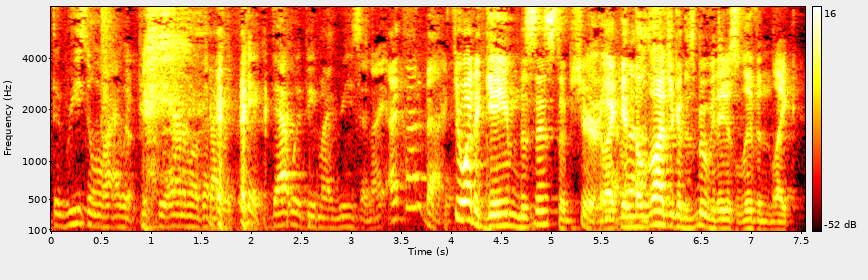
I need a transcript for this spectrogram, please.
the reason why I would pick the animal that I would pick, that would be my reason. I, I thought about it. If you want to game the system, sure. like in the logic of this movie, they just live in like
